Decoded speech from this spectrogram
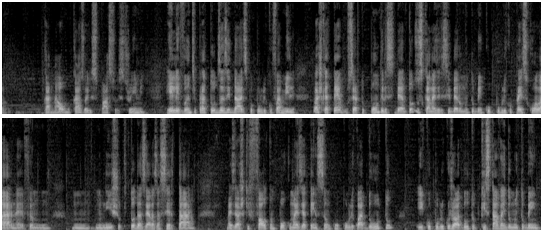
o canal, no caso aí o espaço o streaming, relevante para todas as idades, para o público família. Eu acho que até um certo ponto eles se deram, todos os canais eles se deram muito bem com o público pré-escolar, né? Foi um, um, um nicho que todas elas acertaram mas eu acho que falta um pouco mais de atenção com o público adulto e com o público jovem. Adulto que estava indo muito bem,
